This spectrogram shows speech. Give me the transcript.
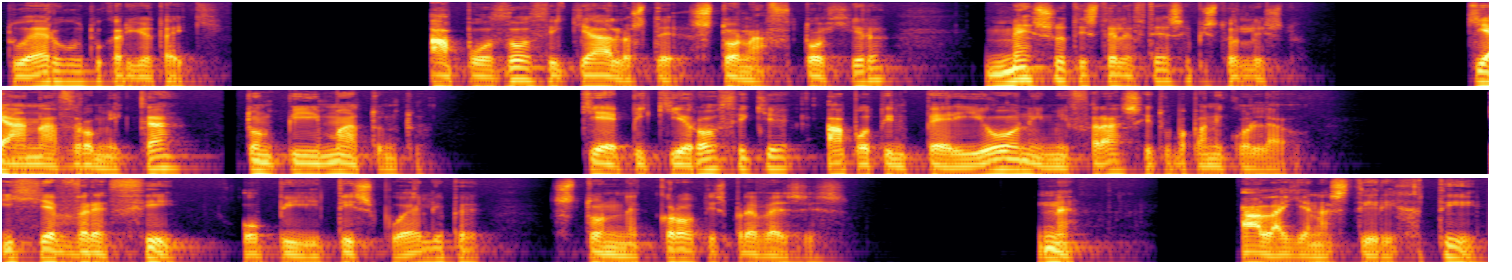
του έργου του Καριωτάκη. Αποδόθηκε άλλωστε στον αυτόχειρα μέσω της τελευταίας επιστολής του και αναδρομικά των ποιημάτων του και επικυρώθηκε από την περιώνυμη φράση του Παπα-Νικολάου. Είχε βρεθεί ο ποιητής που έλειπε στον νεκρό της Πρεβέζης. Ναι, αλλά για να στηριχτεί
